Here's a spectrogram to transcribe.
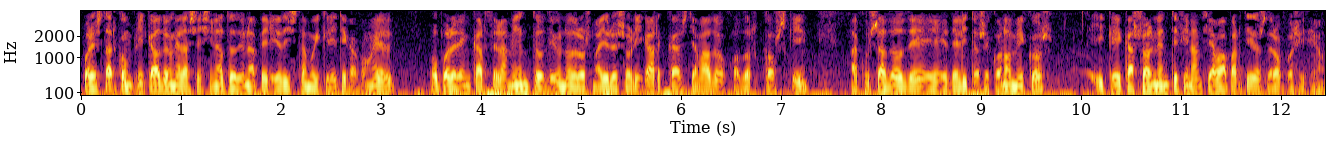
por estar complicado en el asesinato de una periodista muy crítica con él, o por el encarcelamiento de uno de los mayores oligarcas llamado Jodorkovsky, acusado de delitos económicos y que casualmente financiaba a partidos de la oposición.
